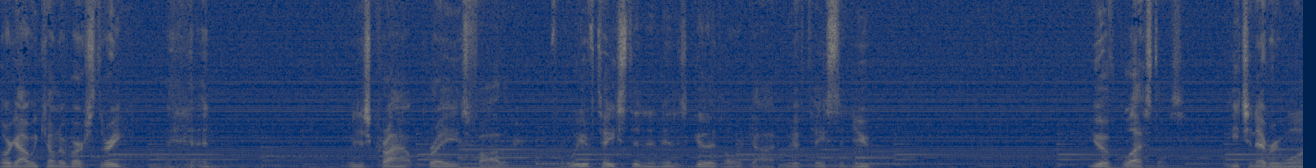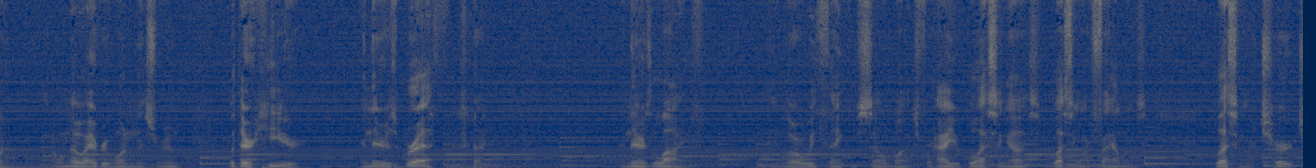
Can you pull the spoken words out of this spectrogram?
Lord God, we come to verse 3 and we just cry out praise, Father. For we have tasted and it is good, Lord God. We have tasted you. You have blessed us, each and every one. I don't know everyone in this room, but they're here and there is breath and there's life. And Lord, we thank you so much for how you're blessing us, blessing our families, blessing our church.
